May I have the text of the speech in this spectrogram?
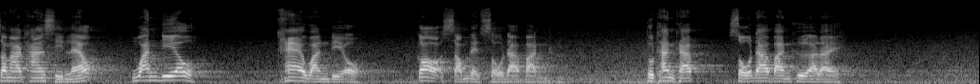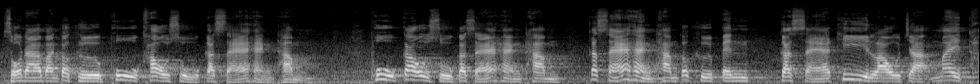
สมาทานศีลแล้ว วันเดียวแค่วันเดียว ก็สำเร็จโสดาบัน ทุกท่านครับโสดาบันคืออะไรโสดาบันก็คือผู้เข้าสู่กระแสแห่งธรรม ผู้เข้าสู่กระแสแห่งธรรม กระแสแห่งธรรมก็คือเป็น กระแสที่เราจะไม่ท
